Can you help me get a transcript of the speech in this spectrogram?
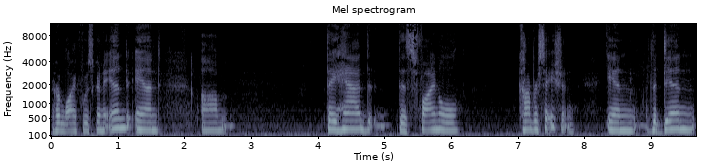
her life was going to end, and um, they had this final conversation in the den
